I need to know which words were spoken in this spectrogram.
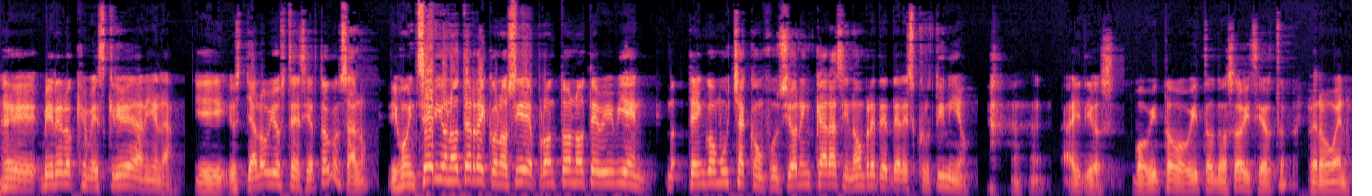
Eh, mire lo que me escribe Daniela. Y ya lo vio usted, ¿cierto, Gonzalo? Dijo, en serio, no te reconocí, de pronto no te vi bien. tengo mucha confusión en caras y nombres desde el escrutinio. Ay Dios, bobito, bobito no soy, ¿cierto? Pero bueno,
